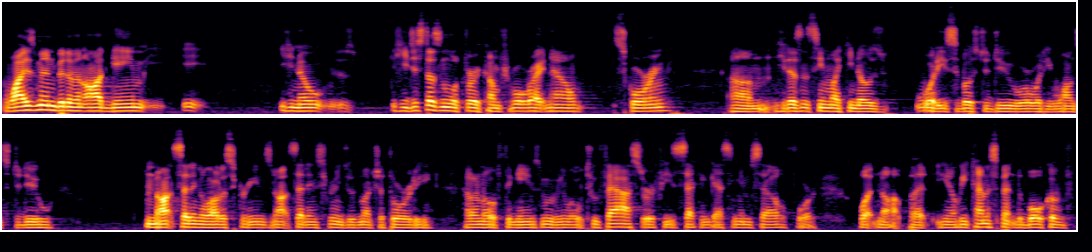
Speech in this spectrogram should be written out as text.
Wiseman, bit of an odd game. It, you know, he just doesn't look very comfortable right now scoring. Um, he doesn't seem like he knows what he's supposed to do or what he wants to do. Not setting a lot of screens, not setting screens with much authority. I don't know if the game's moving a little too fast or if he's second guessing himself or whatnot. But you know, he kind of spent the bulk of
